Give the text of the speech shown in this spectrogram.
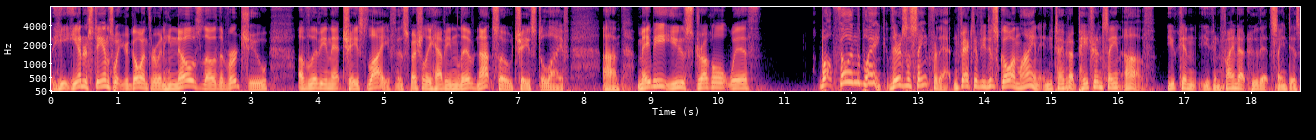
he he understands what you're going through, and he knows though the virtue of living that chaste life, especially having lived not so chaste a life. Um, maybe you struggle with, well, fill in the blank. There's a saint for that. In fact, if you just go online and you type it up, patron saint of, you can you can find out who that saint is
